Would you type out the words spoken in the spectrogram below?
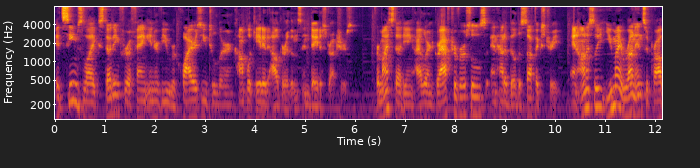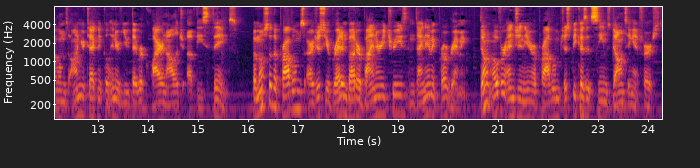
It seems like studying for a FANG interview requires you to learn complicated algorithms and data structures. For my studying, I learned graph traversals and how to build a suffix tree. And honestly, you might run into problems on your technical interview that require knowledge of these things. But most of the problems are just your bread and butter binary trees and dynamic programming. Don't over engineer a problem just because it seems daunting at first.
